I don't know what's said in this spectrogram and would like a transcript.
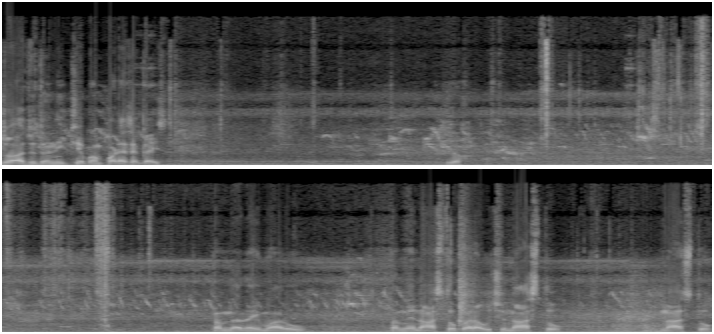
જો હજુ તો નીચે પણ પડે છે ગાઈસ લો. તમને નહીં મારું. તમને નાસ્તો કરાવું છું, નાસ્તો. નાસ્તો.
